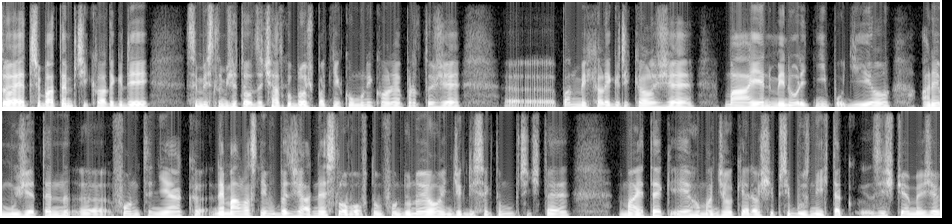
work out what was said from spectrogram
to je třeba ten příklad, kdy si myslím, že to od začátku bylo špatně komunikované, protože eh, pan Michalik říkal, že má jen minoritní podíl a nemůže ten eh, fond nějak, nemá vlastně vůbec žádné slovo v tom fondu. No jo, jenže když se k tomu přičte majetek jeho manželky a další příbuzných, tak zjišťujeme, že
